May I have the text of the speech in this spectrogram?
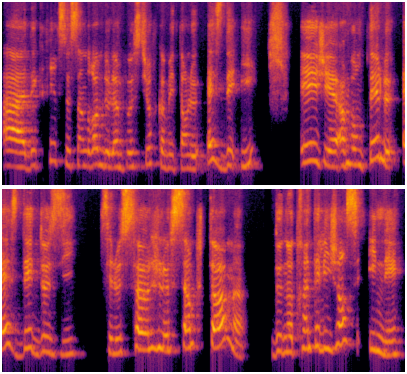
à décrire ce syndrome de l'imposture comme étant le SDI. Et j'ai inventé le SD2I. C'est le, le symptôme de notre intelligence innée.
